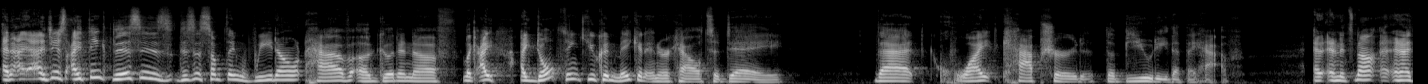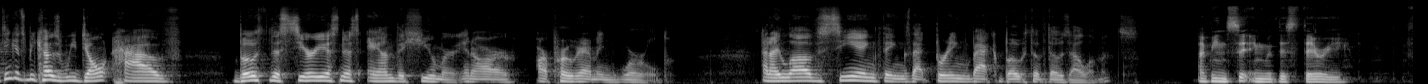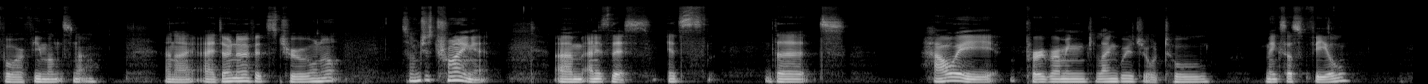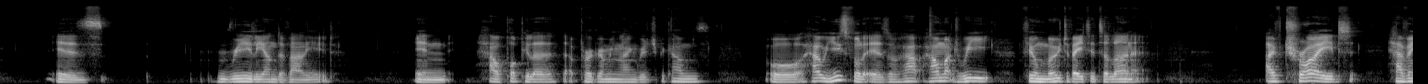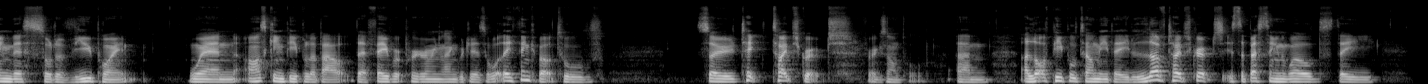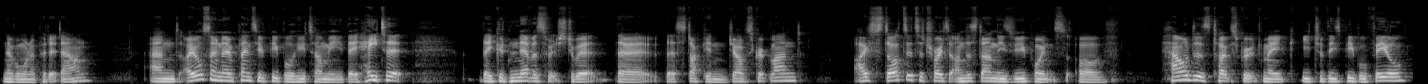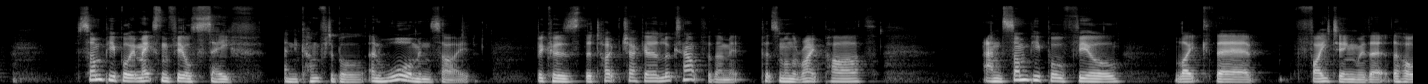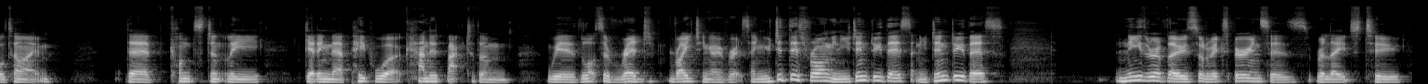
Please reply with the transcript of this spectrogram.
and I, I just I think this is this is something we don't have a good enough like I I don't think you could make an intercal today that quite captured the beauty that they have. And and it's not and I think it's because we don't have both the seriousness and the humor in our our programming world. And I love seeing things that bring back both of those elements. I've been sitting with this theory for a few months now. And I, I don't know if it's true or not. So I'm just trying it. Um, and it's this it's that how a programming language or tool makes us feel is really undervalued in how popular that programming language becomes or how useful it is or how, how much we feel motivated to learn it. I've tried having this sort of viewpoint when asking people about their favorite programming languages or what they think about tools. So, take TypeScript, for example. Um, a lot of people tell me they love TypeScript, it's the best thing in the world, they never want to put it down. And I also know plenty of people who tell me they hate it, they could never switch to it, they're, they're stuck in JavaScript land. I started to try to understand these viewpoints of how does TypeScript make each of these people feel? Some people, it makes them feel safe and comfortable and warm inside because the type checker looks out for them, it puts them on the right path. And some people feel like they're fighting with it the whole time. They're constantly getting their paperwork handed back to them with lots of red writing over it saying, you did this wrong and you didn't do this and you didn't do this. Neither of those sort of experiences relate to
